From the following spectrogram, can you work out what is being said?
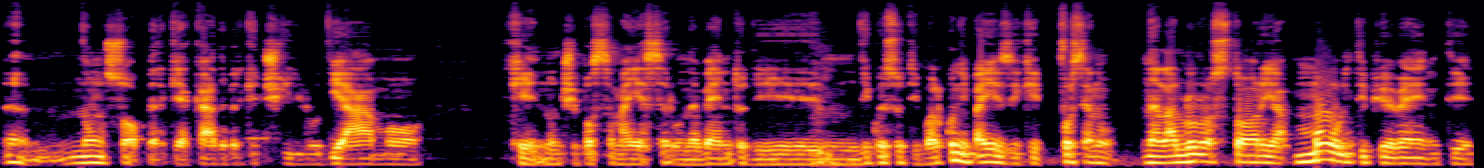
eh, non so perché accade, perché ci illudiamo che non ci possa mai essere un evento di, di questo tipo. Alcuni paesi che forse hanno nella loro storia molti più eventi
